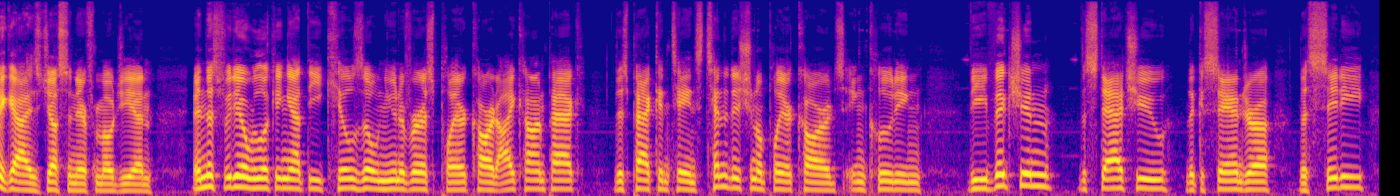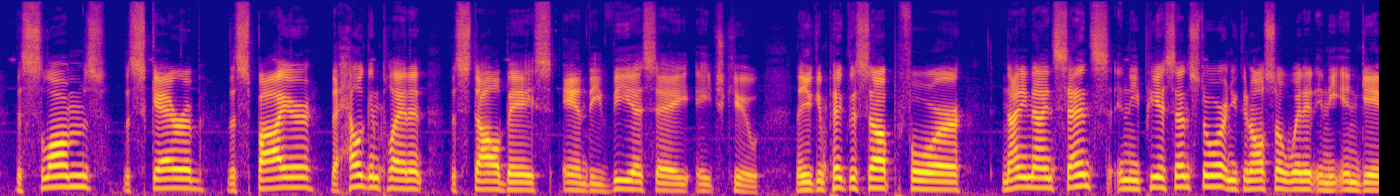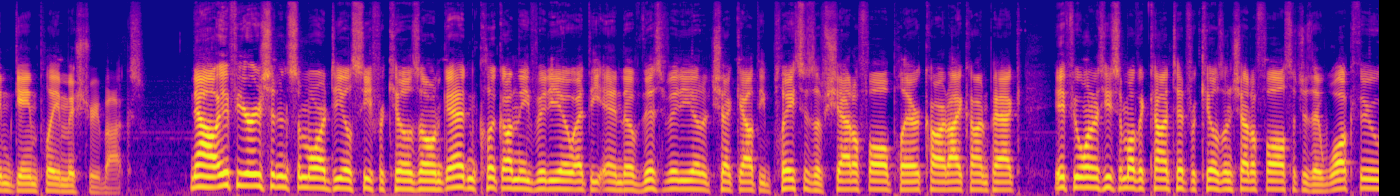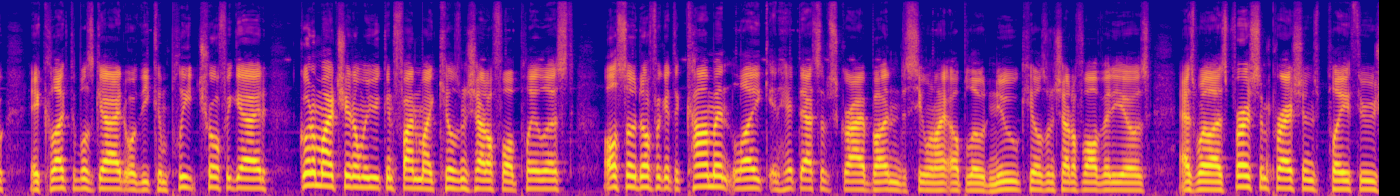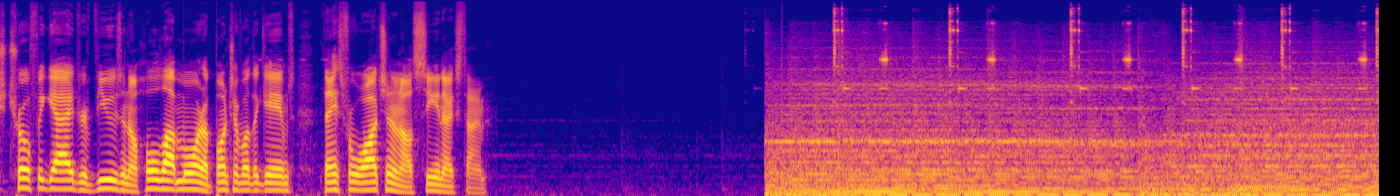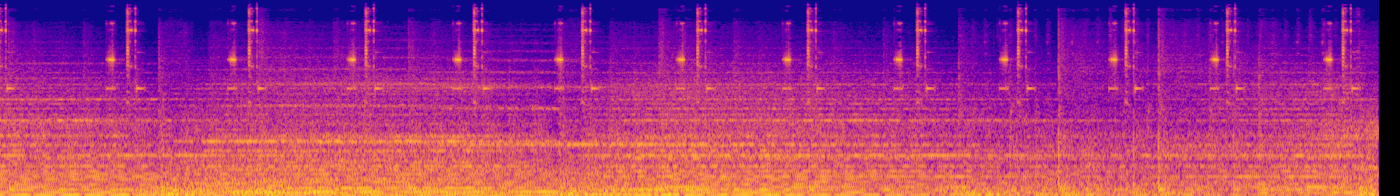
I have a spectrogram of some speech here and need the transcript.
Hey guys, Justin here from OGN. In this video, we're looking at the Killzone Universe player card icon pack. This pack contains 10 additional player cards, including the Eviction, the Statue, the Cassandra, the City, the Slums, the Scarab, the Spire, the Helghan Planet, the Stahl Base, and the VSA HQ. Now you can pick this up for 99 cents in the PSN store, and you can also win it in the in-game gameplay mystery box. Now, if you're interested in some more DLC for Killzone, go ahead and click on the video at the end of this video to check out the Places of Shadowfall player card icon pack. If you want to see some other content for Killzone Shadowfall, such as a walkthrough, a collectibles guide, or the complete trophy guide, go to my channel where you can find my Killzone Shadowfall playlist. Also, don't forget to comment, like, and hit that subscribe button to see when I upload new Killzone Shadowfall videos, as well as first impressions, playthroughs, trophy guides, reviews, and a whole lot more on a bunch of other games. Thanks for watching, and I'll see you next time.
